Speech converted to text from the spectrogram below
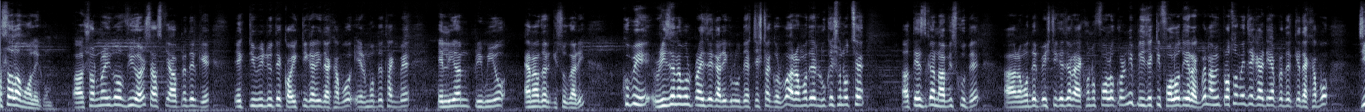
আসসালামু আলাইকুম। সম্মানিত ভিউয়ার্স আজকে আপনাদেরকে একটি ভিডিওতে কয়েকটি গাড়ি দেখাবো। এর মধ্যে থাকবে এলিয়ান প্রিমিও অ্যানাদার কিছু গাড়ি। খুবই রিজনেবল প্রাইসে গাড়িগুলো দেওয়ার চেষ্টা করব। আর আমাদের লোকেশন হচ্ছে তেজগাঁ নাভিস্কুতে আর আমাদের পেজটিকে যারা এখনও ফলো করেনি প্লিজ একটি ফলো দিয়ে রাখবেন। আমি প্রথমে যে গাড়ি আপনাদেরকে দেখাবো জি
